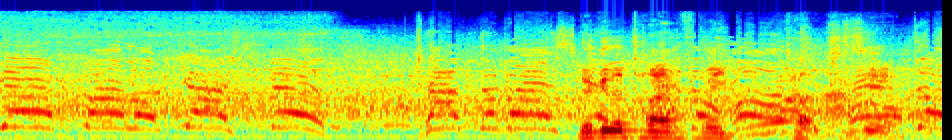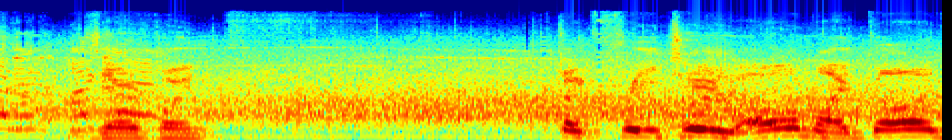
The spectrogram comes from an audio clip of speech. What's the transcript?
Jeff follow Josh Smith. Count the basket. Look at the time And for me the Hawks touches it. have done it Zero point. Like three two. Oh my god.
